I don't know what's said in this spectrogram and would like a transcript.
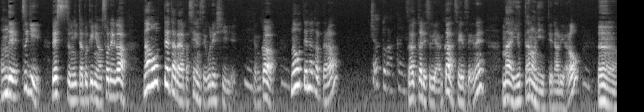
ほんで次レッスン行った時にはそれが直ってたらやっぱ先生嬉しいやんか、直ってなかったらちょっとがっかりする。がっかりするやんか先生ね。前言ったのにってなるやろ？うん、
